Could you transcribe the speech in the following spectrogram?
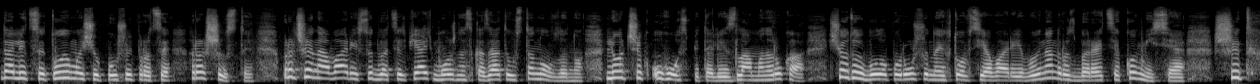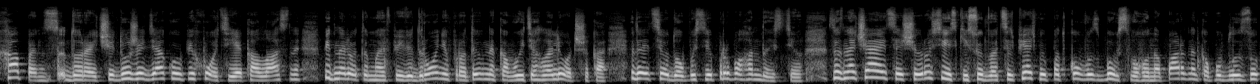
Далі цитуємо, що пишуть про це рашисти. Причина аварії Су-25, можна сказати, установлено. Льотчик у госпіталі, зламана рука. Що тут було порушено і хто в цій аварії винен, розбереться комісія. Shit happens, до речі, дуже дякую піхоті, яка власне під нальотами FPV-дронів противника витягла льотчика. Йдеться у дописі пропагандистів. Зазначається, що російський Су-25 випадково збив свого напарника поблизу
